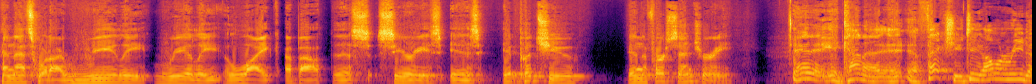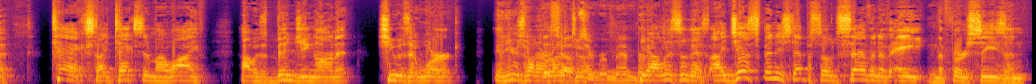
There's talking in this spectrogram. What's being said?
And that's what I really, really like about this series is it puts you in the first century. And it, it kind of affects you too. I want to read a text. I texted my wife. I was binging on it. She was at work. And here's what I This wrote helps to her. you remember. Yeah, listen to this. I just finished episode seven of eight in the first season.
